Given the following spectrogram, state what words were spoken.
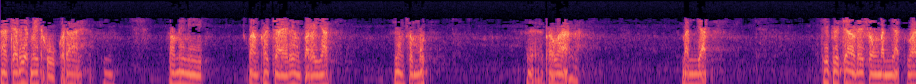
อาจจะเรียกไม่ถูกก็ได้เพราะไม่มีความเข้าใจเรื่องปริยัติเรื่องสมมุติเพราะว่า บัญญัติ ที่พระเจ้าได้ทรงบัญญัติไว้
